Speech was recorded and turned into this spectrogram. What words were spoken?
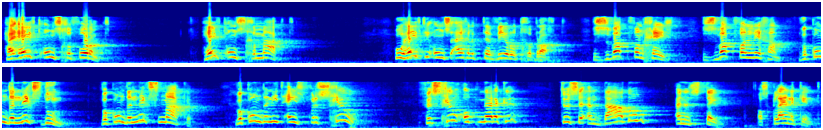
Hij heeft ons gevormd. Heeft ons gemaakt. Hoe heeft hij ons eigenlijk ter wereld gebracht? Zwak van geest. Zwak van lichaam. We konden niks doen. We konden niks maken. We konden niet eens verschil. Verschil opmerken tussen een dadel en een steen. Als kleine kind.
